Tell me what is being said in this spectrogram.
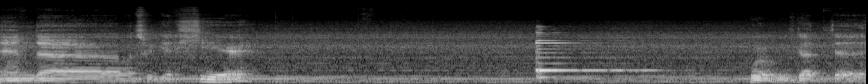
And uh, once we get here, where we've got the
